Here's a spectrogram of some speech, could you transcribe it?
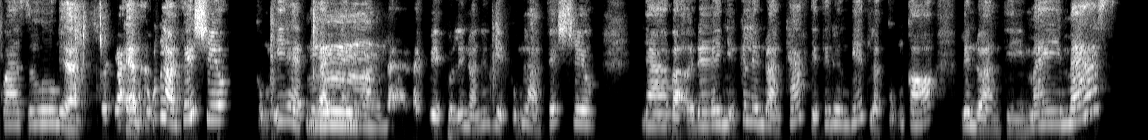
qua zoom dạ. Rồi các dạ. em cũng làm face shield cũng y hệt như vậy ừ. đoàn đặc biệt của liên đoàn hương việt cũng làm face shield nha và ở đây những cái liên đoàn khác thì thiên hương biết là cũng có liên đoàn thì may mask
